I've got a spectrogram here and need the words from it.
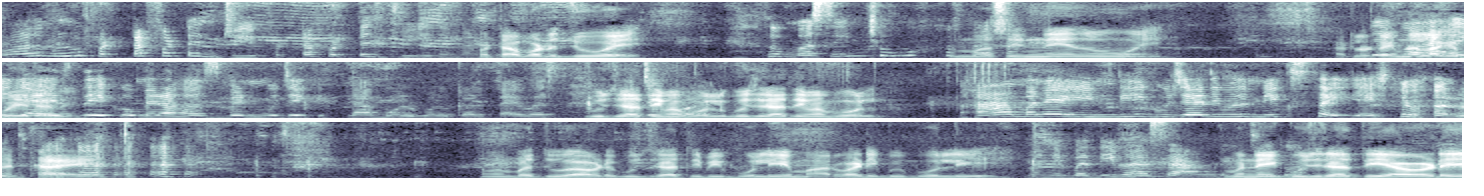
ફટાફટ જ જોઈએ ફટાફટ મશીન છું હોય? આટલો ટાઈમ ના લાગે ભાઈ દેખો મેરા હસબન્ડ મુજે કિતના બોલ બોલ કરતા હે બસ. ગુજરાતી માં બોલ ગુજરાતી માં બોલ. હા મને હિન્દી ગુજરાતી બધું મિક્સ થઈ જાય છે મારું. થાય. અમે બધું આવડે. ગુજરાતી બી બોલીએ મારવાડી બી બોલીએ. મને બધી ભાષા આવડે. મને ગુજરાતી આવડે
